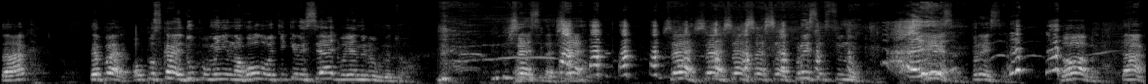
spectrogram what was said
Так. Тепер опускай дупу мені на голову, тільки не сядь, бо я не люблю того. Ще сюди, ще. Ще, ще, ще, ще, ще. Присядь в стіну. Присядь, присядь. Добре, так.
